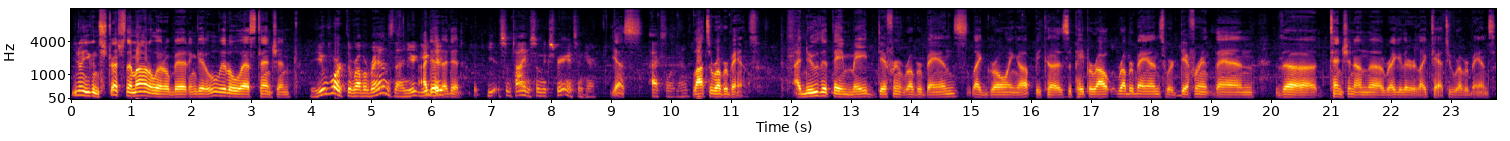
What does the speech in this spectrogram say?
You know, you can stretch them out a little bit and get a little less tension. You've worked the rubber bands then. You, you I did, I did. you- Some time, some experience in here. Yes. Excellent, man. Lots of rubber bands. I knew that they made different rubber bands like growing up because the paper route rubber bands were different than the tension on the regular like tattoo rubber bands.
